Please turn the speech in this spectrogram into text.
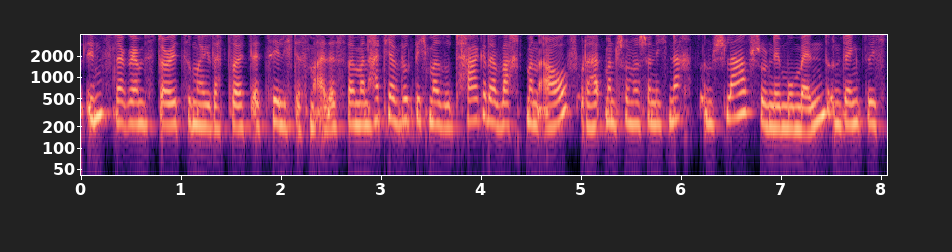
Instagram-Story zu mal gesagt, so jetzt erzähle ich das mal alles. Weil man hat ja wirklich mal so Tage, da wacht man auf oder hat man schon wahrscheinlich nachts im Schlaf schon den Moment und denkt sich,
